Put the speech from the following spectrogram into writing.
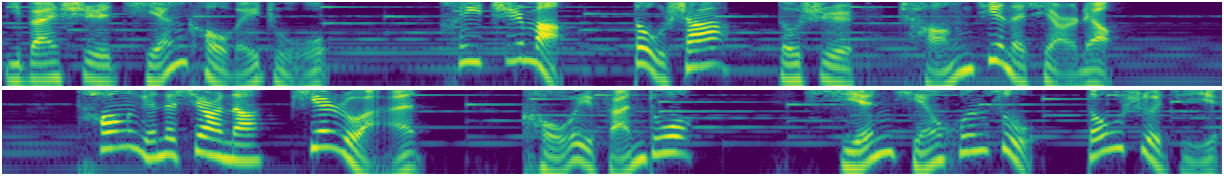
一般是甜口为主，黑芝麻、豆沙都是常见的馅料。汤圆的馅儿呢偏软，口味繁多，咸甜荤素都涉及。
